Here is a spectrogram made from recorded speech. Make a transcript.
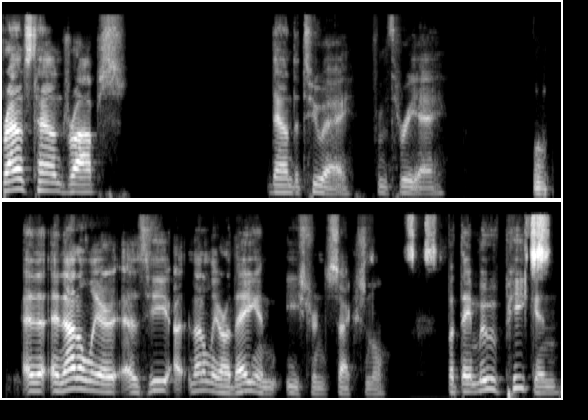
Brownstown drops down to two A from three A hmm. and and not only are as he not only are they in Eastern sectional, but they move Pekin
